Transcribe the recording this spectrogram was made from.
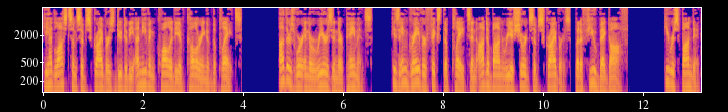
he had lost some subscribers due to the uneven quality of coloring of the plates. Others were in arrears in their payments. His engraver fixed the plates and Audubon reassured subscribers, but a few begged off. He responded,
